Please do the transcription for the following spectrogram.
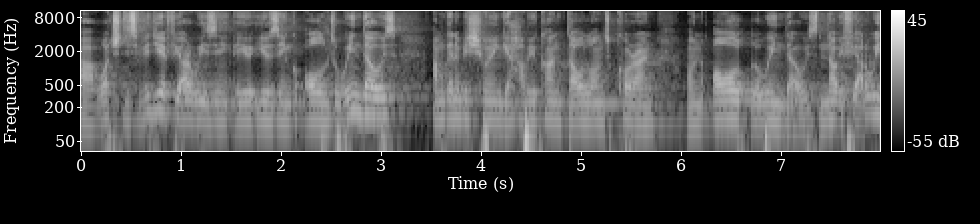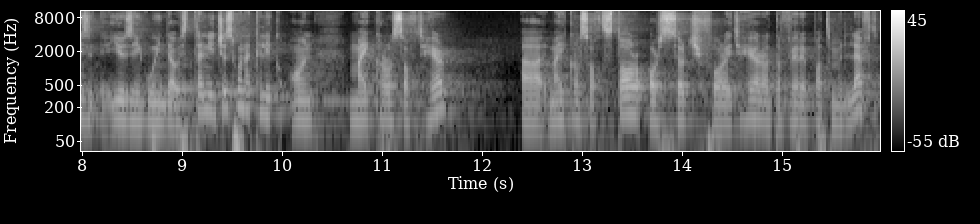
uh, watch this video. If you are using, using old Windows, I'm going to be showing you how you can download Quran on all Windows. Now if you are using Windows 10, you just want to click on Microsoft here, uh, Microsoft Store or search for it here at the very bottom left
